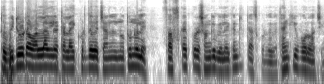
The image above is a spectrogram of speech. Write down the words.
তো ভিডিওটা ভালো লাগলে একটা লাইক করে দেবে চ্যানেল নতুন হলে সাবস্ক্রাইব করে সঙ্গে বেলাইকনটি টাচ করে দেবে। থ্যাংক ইউ ফর ওয়াচিং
